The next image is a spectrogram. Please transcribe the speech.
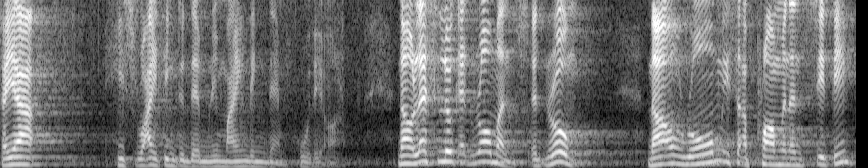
Kaya, he's writing to them, reminding them who they are. Now, let's look at Romans, at Rome. Now, Rome is a prominent city,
